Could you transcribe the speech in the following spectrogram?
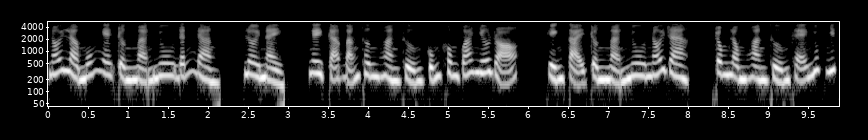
nói là muốn nghe Trần mạng Nhu đánh đàn, lời này, ngay cả bản thân hoàng thượng cũng không quá nhớ rõ, hiện tại Trần mạng Nhu nói ra, trong lòng hoàng thượng khẽ nhúc nhích,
